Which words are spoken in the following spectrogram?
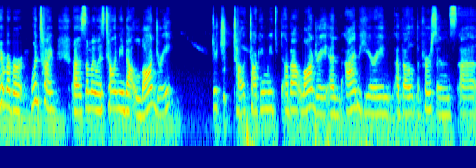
I remember one time uh, someone was telling me about laundry they're just talk, talking me about laundry and i'm hearing about the person's uh,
